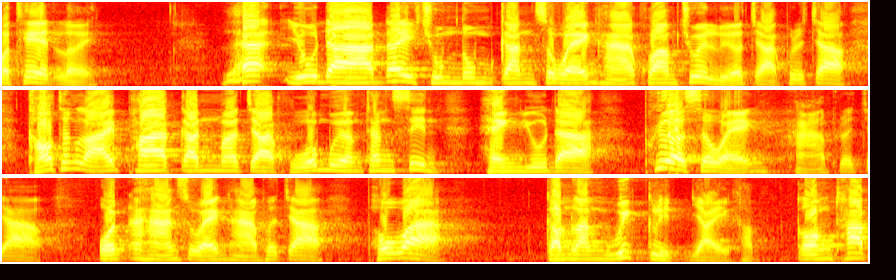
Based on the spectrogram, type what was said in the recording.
ประเทศเลย และยูดาห์ได้ชุมนุมกันแสวงหาความช่วยเหลือจากพระเจ้า เขาทั้งหลายพากันมาจากหัวเมืองทั้งสิ้น แห่งยูดาห์เพื่อแสวงหาพระเจ้า อดอาหารแสวงหาพระเจ้า เพราะว่ากำลังวิกฤตใหญ่ครับ กองทัพ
